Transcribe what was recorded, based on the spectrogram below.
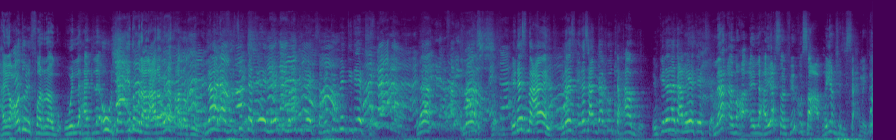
هيقعدوا يتفرجوا واللي هتلاقوه شال إيده من على العربية تعرفوه لا لا فرصتنا تقل يمكن مراتي تكسب يمكن بنتي تكسب لا لا ايناس معايا. ايناس ايناس عندها قوة تحمل. يمكن أنا أتعب هي تكسب. لا ما اللي هيحصل فيكم صعب. هي مش هتستحمل. لا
